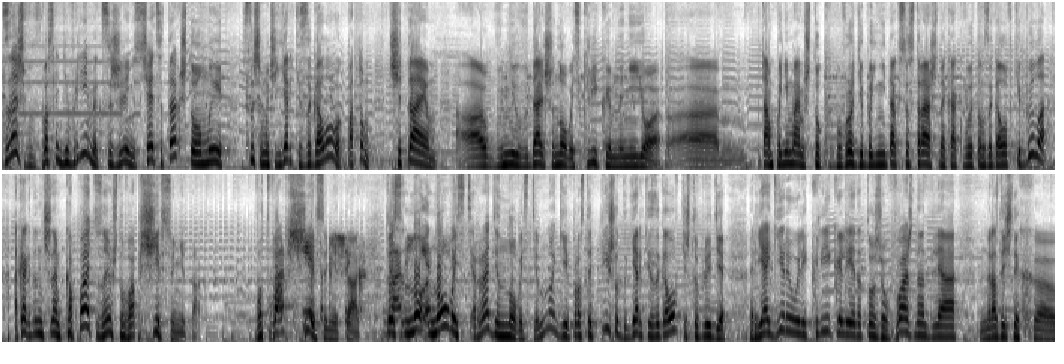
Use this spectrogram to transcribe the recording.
ты знаешь, в последнее время, к сожалению, случается так, что мы слышим очень яркий заголовок, потом читаем э, дальше новость, кликаем на нее, э, там понимаем, что как бы вроде бы не так все страшно, как в этом заголовке было, а когда начинаем копать, узнаем, что вообще все не так. Вот вообще, вообще все не пшик. так. То вообще. есть но, новость ради новости. Многие просто пишут яркие заголовки, чтобы люди реагировали, кликали. Это тоже важно для различных э,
